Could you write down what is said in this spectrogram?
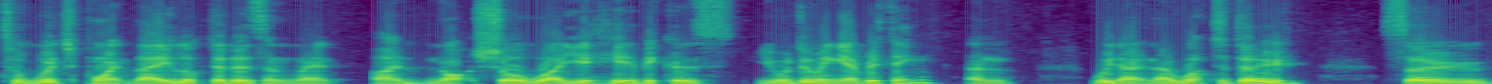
To which point they looked at us and went, "I'm not sure why you're here because you're doing everything, and we don't know what to do." So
